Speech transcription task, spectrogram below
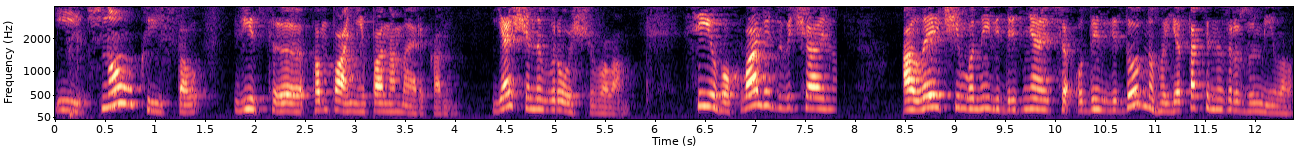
і Snow Crystal від е, компанії Pan American я ще не вирощувала. Всі його хвалять, звичайно. Але чим вони відрізняються один від одного, я так і не зрозуміла.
